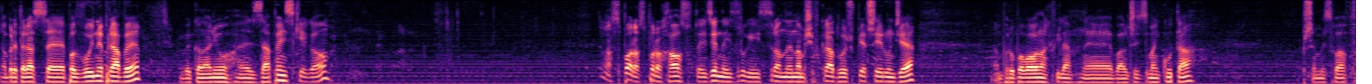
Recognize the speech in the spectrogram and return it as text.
Dobry, teraz e, podwójny prawy w wykonaniu e, Zapeńskiego. No, sporo, sporo chaosu tutaj z jednej i z drugiej strony nam się wkradło już w pierwszej rundzie. Próbował na chwilę e, walczyć z Mańkuta. Przemysław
